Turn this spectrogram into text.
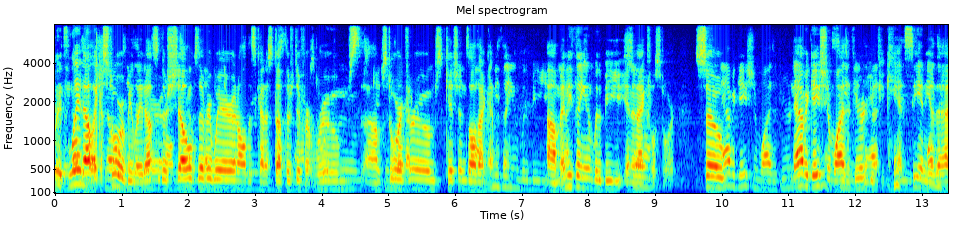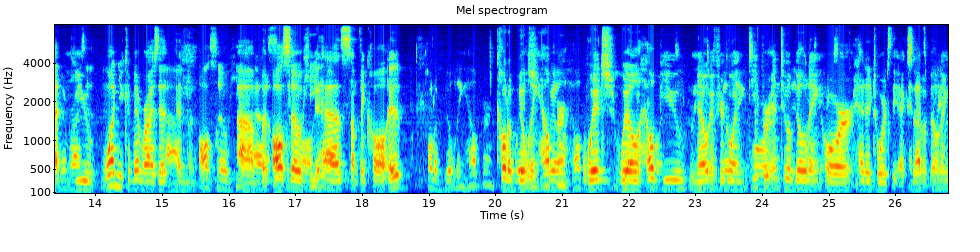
it's laid out like a store would be laid out. So there's shelves everywhere and all this kind of stuff. There's um, different rooms, um, storage rooms, kitchens, all that kind of thing. Anything would be in an actual store. So navigation wise, if you're navigation wise, if you're if you can't see any of that, you one you can memorize it, um, and also but also he uh, has something called it called a building helper. Called a building helper, which will help you know if you're going deeper into a building or headed towards the exit of a building.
